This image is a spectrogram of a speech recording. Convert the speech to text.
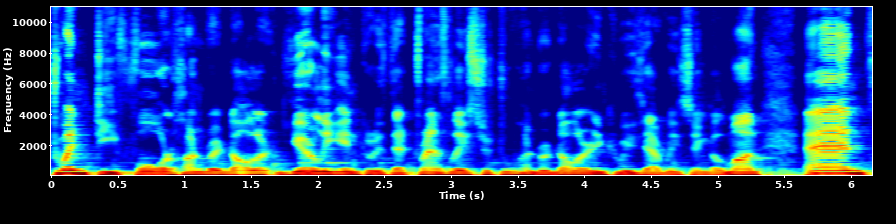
$2400 yearly increase that translates to $200 increase every single month. And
